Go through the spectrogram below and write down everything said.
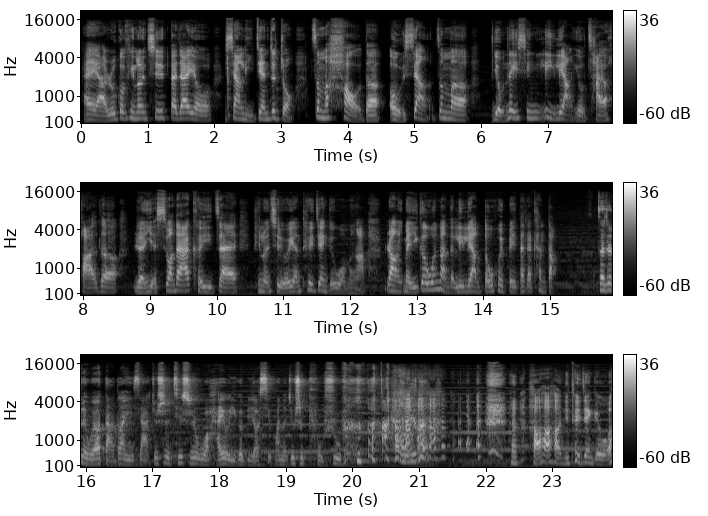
哎呀，如果评论区大家有像李健这种这么好的偶像，这么。有内心力量、有才华的人，也希望大家可以在评论区留言推荐给我们啊，让每一个温暖的力量都会被大家看到。在这里我要打断一下，就是其实我还有一个比较喜欢的，就是朴树。我觉得，好好好，你推荐给我。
